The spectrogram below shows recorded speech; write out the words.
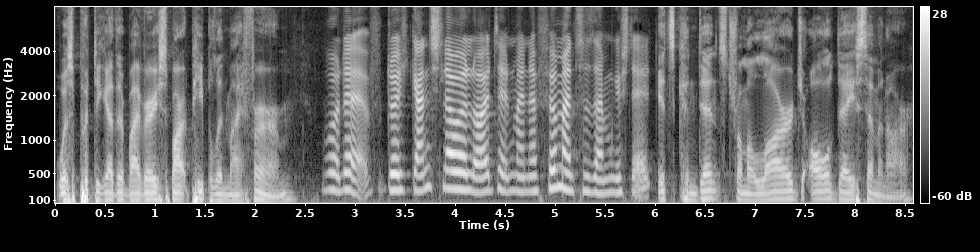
was put together by very smart people in my firm. Wurde durch ganz schlaue Leute in meiner Firma zusammengestellt. It's condensed from a large all day seminar,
